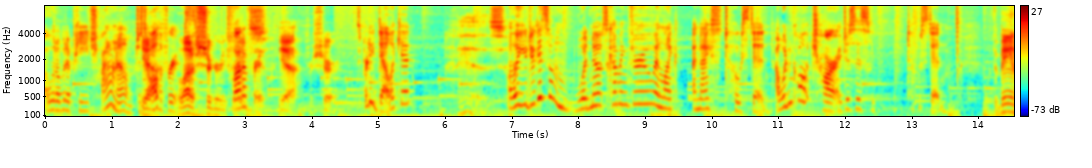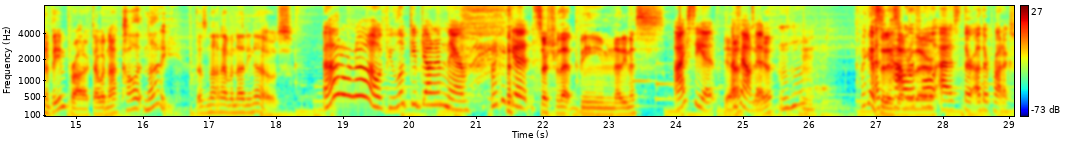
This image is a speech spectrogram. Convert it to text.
a little bit of peach. I don't know, just yeah, all the fruits. A lot of sugary fruits. A lot of fruit. Yeah, for sure. It's pretty delicate. It is. Although you do get some wood notes coming through and like a nice toasted. I wouldn't call it char. It just is like toasted. With it being a beam product, I would not call it nutty. It does not have a nutty nose. I don't know. If you look deep down in there, I could get. Search for that beam nuttiness. I see it. Yeah, I found it. Mm-hmm. Mm. I guess as it is powerful as their other products,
